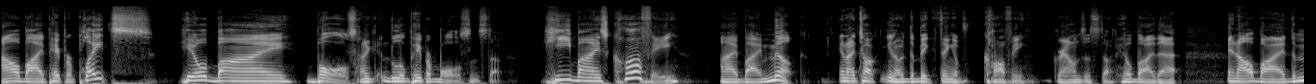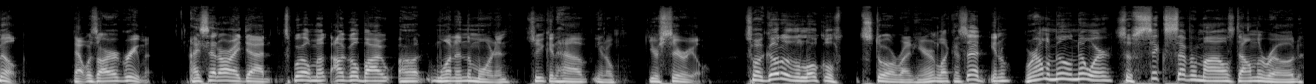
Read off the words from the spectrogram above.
I'll buy paper plates, he'll buy bowls, like little paper bowls and stuff. He buys coffee, I buy milk. And I talk, you know, the big thing of coffee grounds and stuff. He'll buy that and I'll buy the milk. That was our agreement. I said, "All right, Dad, spoiled milk. I'll go buy uh, one in the morning so you can have, you know, your cereal." So I go to the local store right here. Like I said, you know, we're out in the middle of nowhere. So six, seven miles down the road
